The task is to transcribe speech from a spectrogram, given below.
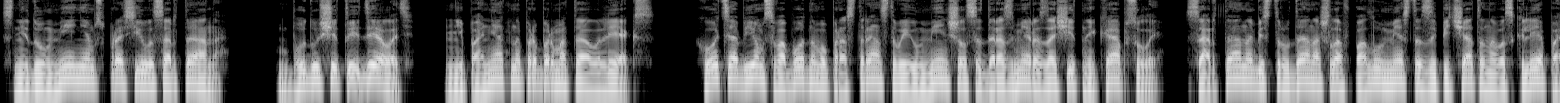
С недоумением спросила Сартана. «Буду щиты делать», — непонятно пробормотал Лекс. Хоть объем свободного пространства и уменьшился до размера защитной капсулы, Сартана без труда нашла в полу место запечатанного склепа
